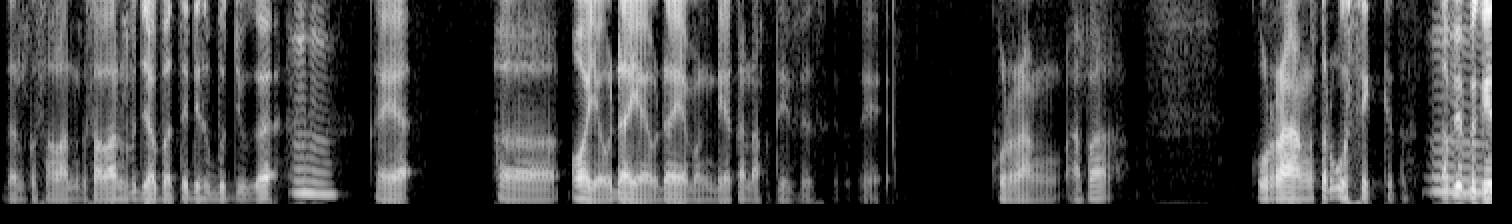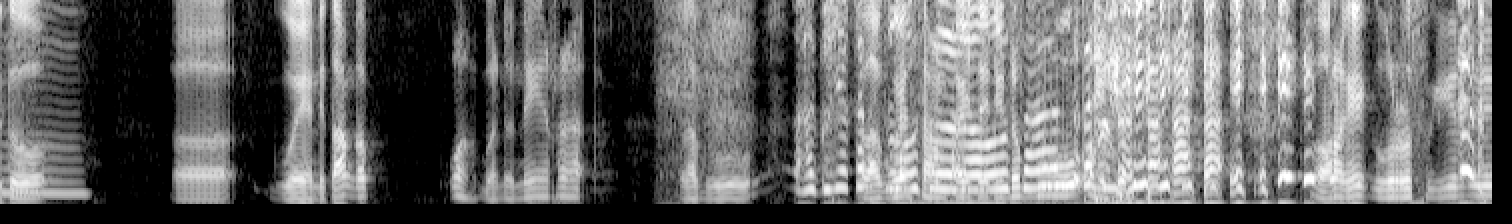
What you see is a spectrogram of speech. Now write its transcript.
Dan, kesalahan-kesalahan pejabatnya disebut juga. Kayak eh, oh ya udah ya udah emang dia kan aktivis gitu. Kayak kurang apa kurang terusik gitu. Tapi begitu eh, gue yang ditangkap wah Bandanera lagu Lagunya kan Lagunya slow sampai slow jadi debu. orangnya kurus gini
